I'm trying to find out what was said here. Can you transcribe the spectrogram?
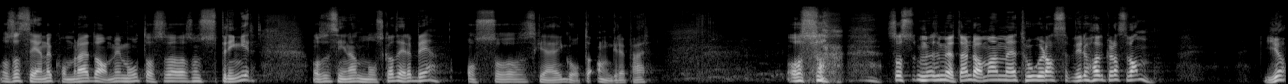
Og så ser han det kommer ei dame imot også, som springer. Og så sier han nå skal dere be, og så skal jeg gå til angrep her. Og så, så møter han dama med to glass. 'Vil du ha et glass vann?' 'Ja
